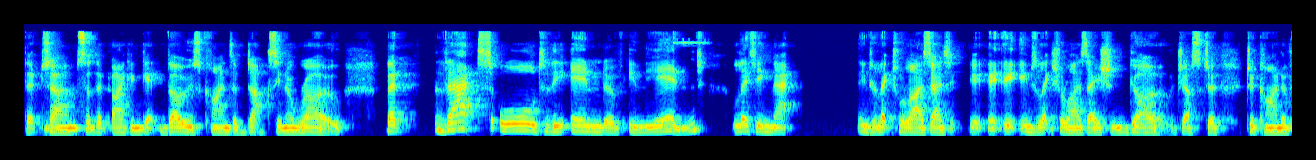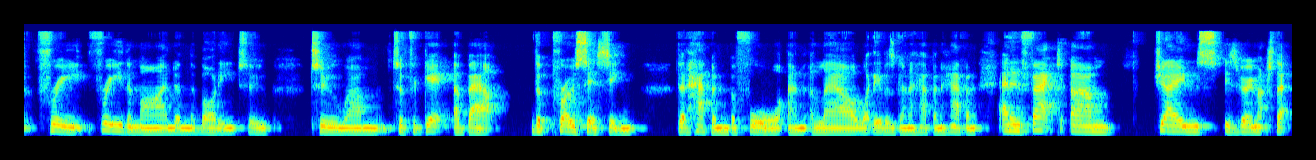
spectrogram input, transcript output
that um, so that I can get those kinds of ducks in a row. But that's all to the end of, in the end, letting that intellectualization intellectualization go, just to to kind of free free the mind and the body to to um, to forget about the processing that happened before and allow whatever's going to happen happen. And in fact. Um, James is very much that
